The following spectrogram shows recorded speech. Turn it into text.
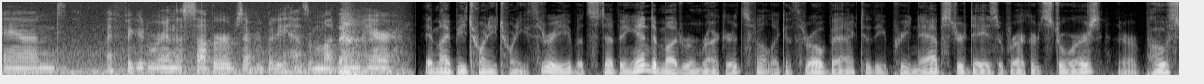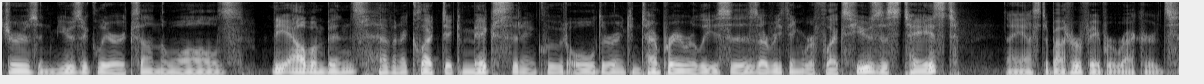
And I figured we're in the suburbs. Everybody has a mudroom here. It might be 2023, but stepping into Mudroom Records felt like a throwback to the pre Napster days of record stores. There are posters and music lyrics on the walls. The album bins have an eclectic mix that include older and contemporary releases. Everything reflects Hughes' taste. I asked about her favorite records.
